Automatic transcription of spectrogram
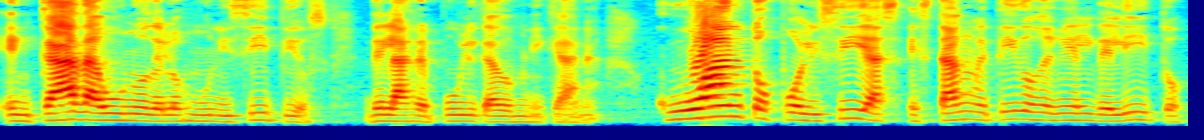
en cada uno de los municipios de la República Dominicana. ¿Cuántos policías están metidos en el delito?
